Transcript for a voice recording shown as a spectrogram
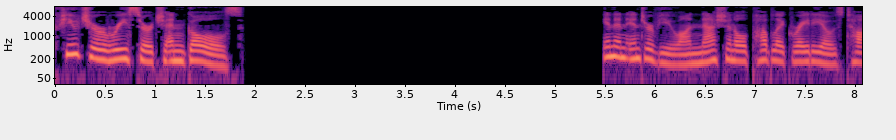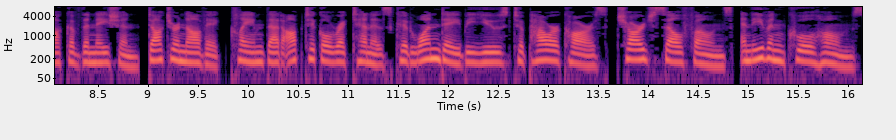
Future research and goals. In an interview on National Public Radio's Talk of the Nation, Dr. Novack claimed that optical rectennas could one day be used to power cars, charge cell phones, and even cool homes.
